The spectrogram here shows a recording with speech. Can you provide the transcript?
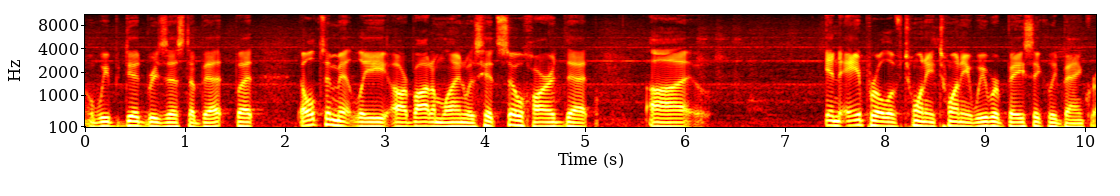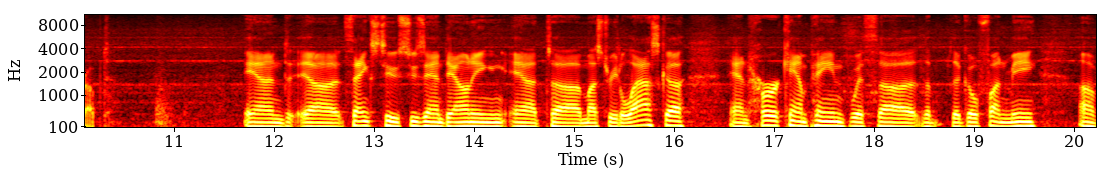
We did resist a bit, but ultimately our bottom line was hit so hard that uh, in April of 2020 we were basically bankrupt. And uh, thanks to Suzanne Downing at uh, Must Read Alaska and her campaign with uh, the, the GoFundMe uh,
